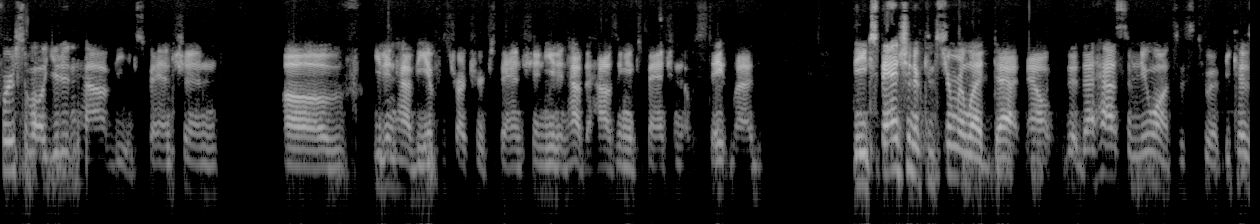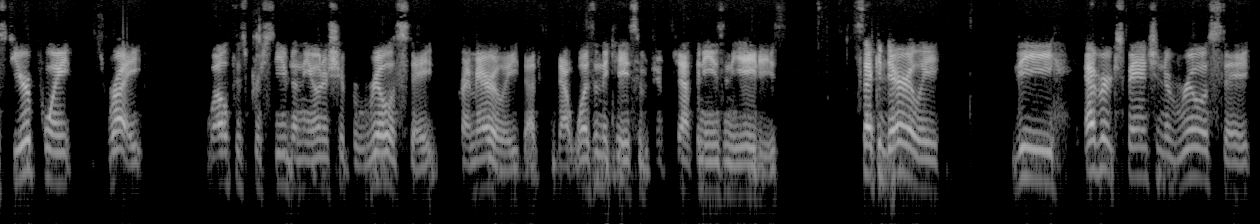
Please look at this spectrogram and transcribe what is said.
first of all, you didn't have the expansion you didn't have the infrastructure expansion, you didn't have the housing expansion that was state led the expansion of consumer-led debt now th- that has some nuances to it because to your point it's right wealth is perceived on the ownership of real estate primarily. That that wasn't the case of japanese in the 80s secondarily the ever expansion of real estate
